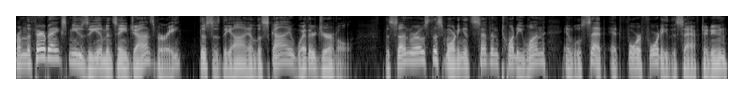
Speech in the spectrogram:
From the Fairbanks Museum in St. Johnsbury, this is the Eye on the Sky Weather Journal. The sun rose this morning at 7:21 and will set at 4:40 this afternoon.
